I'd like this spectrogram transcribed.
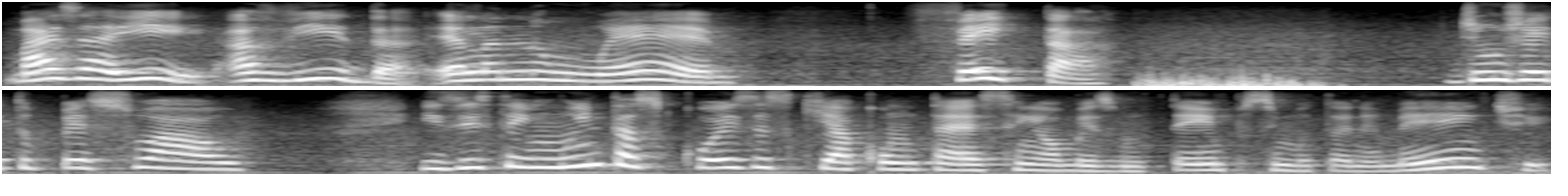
Mas aí a vida, ela não é feita de um jeito pessoal. Existem muitas coisas que acontecem ao mesmo tempo, simultaneamente,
